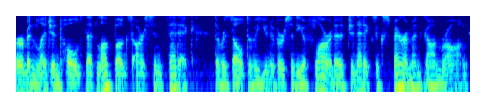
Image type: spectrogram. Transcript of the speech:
Urban legend holds that lovebugs are synthetic, the result of a University of Florida genetics experiment gone wrong.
